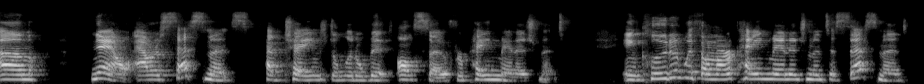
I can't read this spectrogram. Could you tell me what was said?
Um, now, our assessments have changed a little bit also for pain management. Included within our pain management assessment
